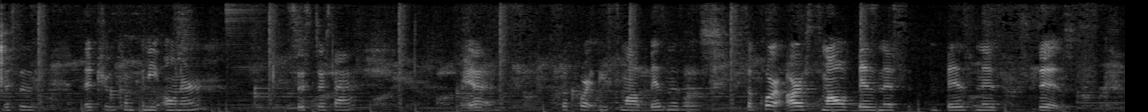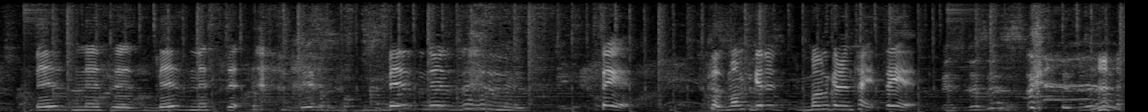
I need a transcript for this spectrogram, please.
This is the True Company owner, Sister Sash. Yes. Support these small businesses. Support our small business businesses. Businesses, businesses, businesses. Say it, cause mom's getting mom's getting tight. Say it. Businesses.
